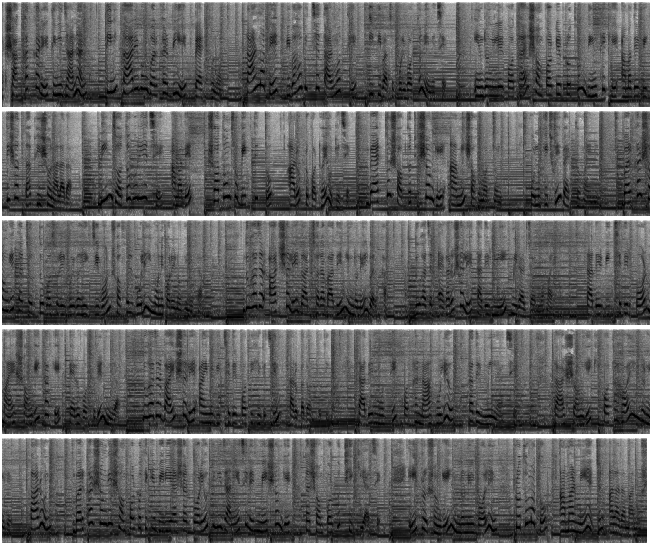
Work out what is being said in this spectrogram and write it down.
এক সাক্ষাৎকারে তিনি জানান, তিনি তার এবং বার্খার বিয়ে ব্যর্থ নয় তার মতে, বিবাহ বিচ্ছেদ তার মধ্যে ইতিবাচক পরিবর্তন এনেছে। ইন্দ্রনীলের কথায় সম্পর্কের প্রথম দিন থেকে আমাদের ব্যক্তিসত্তা ভীষণ আলাদা। দিন যত গড়িয়েছে, আমাদের স্বতন্ত্র ব্যক্তিত্ব আরও প্রকট হয়ে উঠেছে। ব্যর্থ শব্দটির সঙ্গে আমি সহমত নই। কোনো কিছুই ব্যর্থ হয়নি। বারখার সঙ্গে তার চোদ্দ বছরের বৈবাহিক জীবন সফল বলেই মনে করেন অভিনেতা। দু সালে গাঁটছড়া বাঁধেন ইন্দ্রনীল বারখা দু সালে তাদের মেয়ে মীরার জন্ম হয়। তাদের বিচ্ছেদের পর মায়ের সঙ্গেই থাকে তেরো বছরের মীরা। দু হাজার বাইশ সালে আইনি বিচ্ছেদের পথে হেঁটেছেন তারকা দম্পতি। তাদের মধ্যে কথা না হলেও তাদের মেয়ে আছে। তার সঙ্গে কি কথা হয় ইন্দ্রনীলের? কারণ বরখার সঙ্গে সম্পর্ক থেকে বেরিয়ে আসার পরেও তিনি জানিয়েছিলেন মেয়ের সঙ্গে তার সম্পর্ক ঠিকই আছে। এই প্রসঙ্গে ইন্দ্রনীল বলেন, প্রথমত, আমার মেয়ে একজন আলাদা মানুষ।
